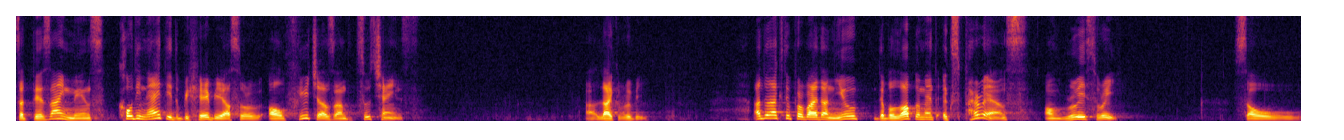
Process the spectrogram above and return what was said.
the design means coordinated behavior through all features and toolchains, uh, like Ruby. I'd like to provide a new development experience on Ruby 3. So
